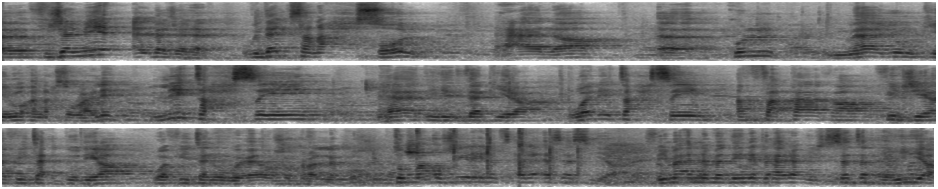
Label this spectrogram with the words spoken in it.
آه، في جميع المجالات وبذلك سنحصل على آه، كل ما يمكن أن نحصل عليه لتحصين هذه الذاكرة ولتحصين الثقافة في الجهة في تعددها وفي تنوعها وشكرا لكم. ثم أشير إلى مسألة أساسية. بما أن مدينة العرائش هي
